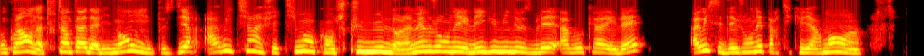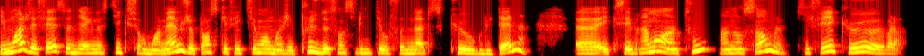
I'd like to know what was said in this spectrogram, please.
donc là, on a tout un tas d'aliments où on peut se dire ah oui tiens effectivement quand je cumule dans la même journée légumineuses, blé, avocat et lait, ah oui c'est des journées particulièrement. Euh, et moi j'ai fait ce diagnostic sur moi-même. Je pense qu'effectivement moi j'ai plus de sensibilité au FODMAPs que au gluten euh, et que c'est vraiment un tout, un ensemble qui fait que euh, voilà.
